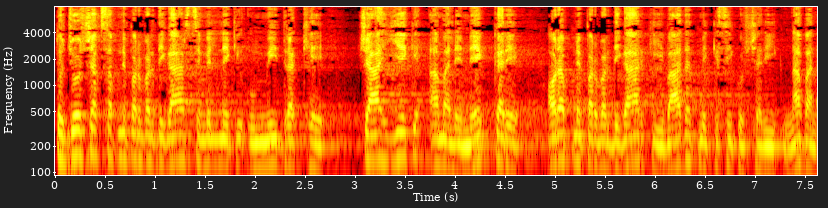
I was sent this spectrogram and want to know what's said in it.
तो जो शख्स अपने परवरदिगार से मिलने की उम्मीद रखे, चाहिए कि अमल नेक करे और अपने परवरदिगार की इबादत में किसी को शरीक न बना।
